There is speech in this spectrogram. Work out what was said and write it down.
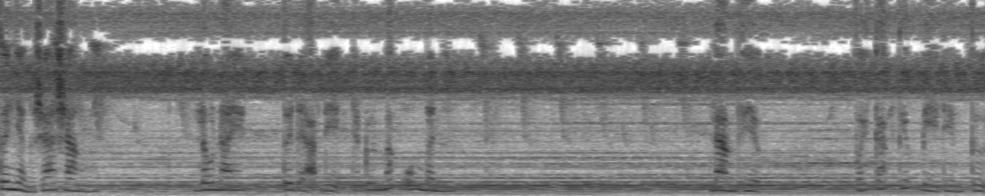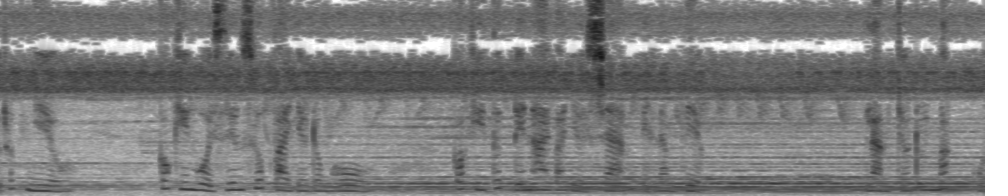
Tôi nhận ra rằng, lâu nay tôi đã để cho đôi mắt của mình làm việc với các thiết bị điện tử rất nhiều. Có khi ngồi xuyên suốt vài giờ đồng hồ, có khi thức đến hai, ba giờ sáng để làm việc, làm cho đôi mắt của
